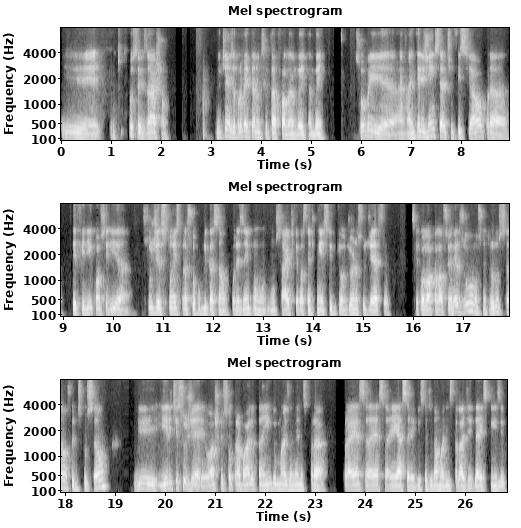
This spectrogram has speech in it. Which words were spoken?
E o que que vocês acham? Vincenzo, aproveitando que você está falando aí também, sobre eh, a, a inteligência artificial para definir qual seria sugestões para sua publicação. Por exemplo, um, um site que é bastante conhecido, que é o Journal Suggester. Você coloca lá o seu resumo, sua introdução, sua discussão, e, e ele te sugere. Eu acho que o seu trabalho está indo mais ou menos para para essa, essa e essa revista de dar uma lista lá de 10, 15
